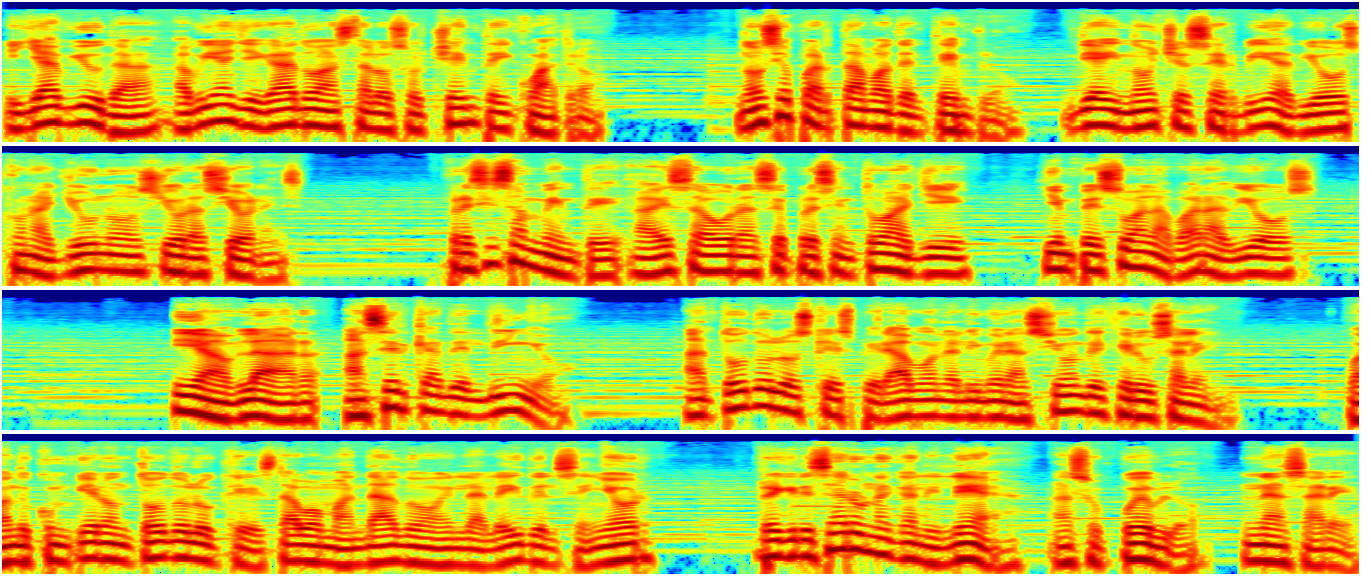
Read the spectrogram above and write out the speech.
y ya viuda había llegado hasta los ochenta y cuatro. No se apartaba del templo, día y noche servía a Dios con ayunos y oraciones. Precisamente a esa hora se presentó allí y empezó a alabar a Dios y a hablar acerca del niño a todos los que esperaban la liberación de Jerusalén. Cuando cumplieron todo lo que estaba mandado en la ley del Señor, regresaron a Galilea, a su pueblo, Nazaret.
